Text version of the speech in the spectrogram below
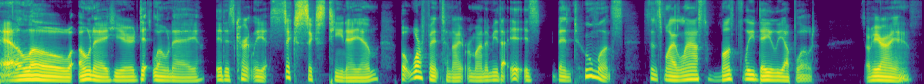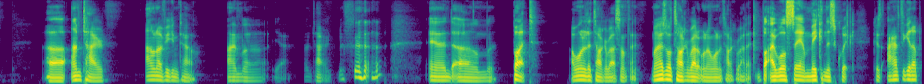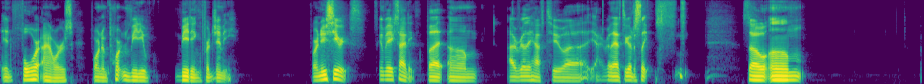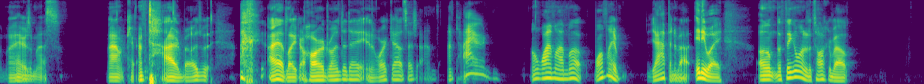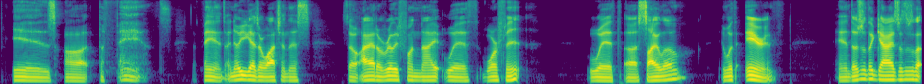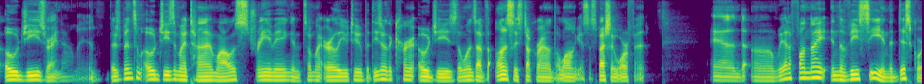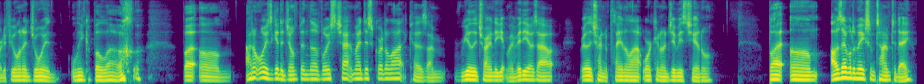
Hello, Onay here, Ditlonay. It is currently 6:16 a.m., but Warfent tonight reminded me that it has been 2 months since my last monthly daily upload. So here I am. Uh I'm tired. I don't know if you can tell. I'm uh yeah, I'm tired. and um but I wanted to talk about something. Might as well talk about it when I want to talk about it. But I will say I'm making this quick cuz I have to get up in 4 hours for an important meeting meeting for Jimmy for a new series. It's gonna be exciting, but um, I really have to. Uh, yeah, I really have to go to sleep. so um, my hair's a mess. I don't care. I'm tired, bro. I had like a hard run today and a workout session. I'm I'm tired. Oh, why am I up? Why am I yapping about? Anyway, um, the thing I wanted to talk about is uh the fans fans. I know you guys are watching this. So I had a really fun night with Warfent, with uh, Silo, and with Aaron. And those are the guys, those are the OGs right now, man. There's been some OGs in my time while I was streaming and some of my early YouTube, but these are the current OGs, the ones I've honestly stuck around the longest, especially Warfent. And um, we had a fun night in the VC in the Discord. If you want to join, link below. but um, I don't always get to jump in the voice chat in my Discord a lot because I'm really trying to get my videos out, really trying to plan a lot, working on Jimmy's channel. But um, I was able to make some time today.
